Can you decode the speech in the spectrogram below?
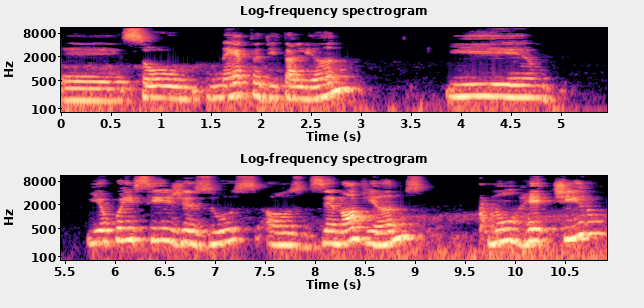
É, sou neta de italiano e, e eu conheci Jesus aos 19 anos num retiro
